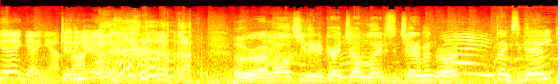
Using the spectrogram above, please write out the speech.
yeah, getting out. Getting out. All right, well, she did a great job, ladies and gentlemen. All right, Yay. thanks again. Thank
